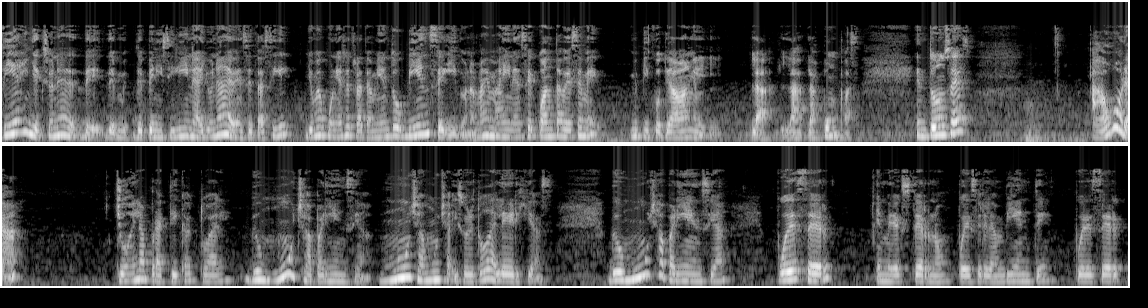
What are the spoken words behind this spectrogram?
10 inyecciones de, penicilina y una de bencetacil, yo me ponía ese tratamiento bien seguido. Nada más imagínense cuántas veces me, picoteaban las pompas. Entonces, ahora yo en la práctica actual veo mucha apariencia, mucha, mucha, y sobre todo alergias. Veo mucha apariencia, puede ser el medio externo, puede ser el ambiente, puede ser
